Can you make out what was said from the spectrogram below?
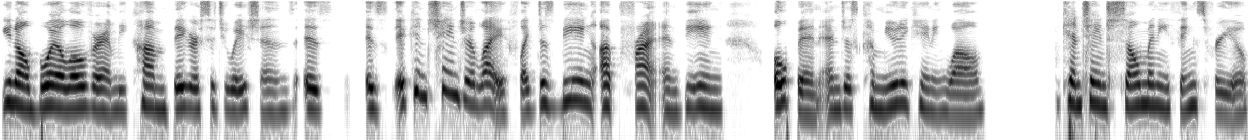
you know, boil over and become bigger situations is is it can change your life. Like just being upfront and being open and just communicating well can change so many things for you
